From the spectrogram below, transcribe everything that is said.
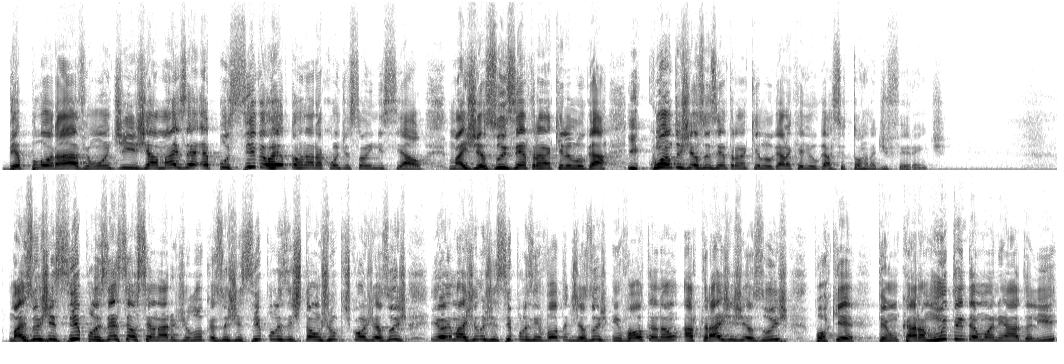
deplorável, onde jamais é, é, possível retornar à condição inicial. Mas Jesus entra naquele lugar, e quando Jesus entra naquele lugar, aquele lugar se torna diferente. Mas os discípulos, esse é o cenário de Lucas, os discípulos estão juntos com Jesus, e eu imagino os discípulos em volta de Jesus, em volta não, atrás de Jesus, porque tem um cara muito endemoniado ali,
